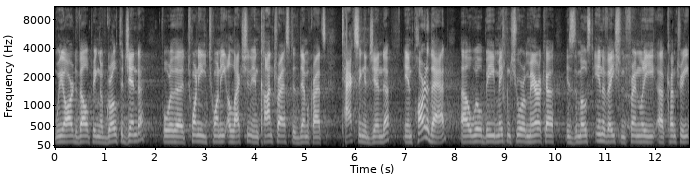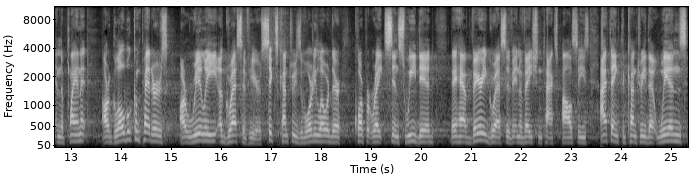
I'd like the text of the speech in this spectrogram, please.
we are developing a growth agenda for the 2020 election in contrast to the Democrats' taxing agenda. And part of that uh, will be making sure America is the most innovation friendly uh, country in the planet. Our global competitors are really aggressive here. Six countries have already lowered their corporate rates since we did. They have very aggressive innovation tax policies. I think the country that wins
